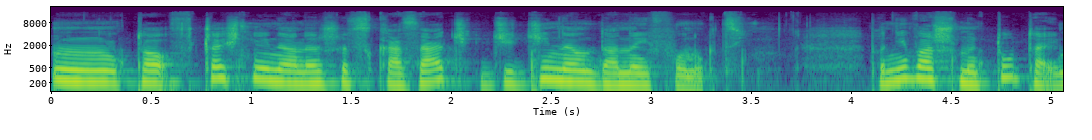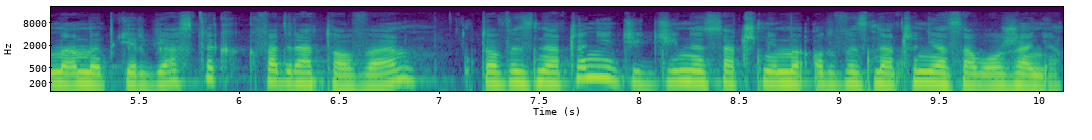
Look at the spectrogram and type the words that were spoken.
mm, to wcześniej należy wskazać dziedzinę danej funkcji. Ponieważ my tutaj mamy pierwiastek kwadratowy, to wyznaczenie dziedziny zaczniemy od wyznaczenia założenia.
